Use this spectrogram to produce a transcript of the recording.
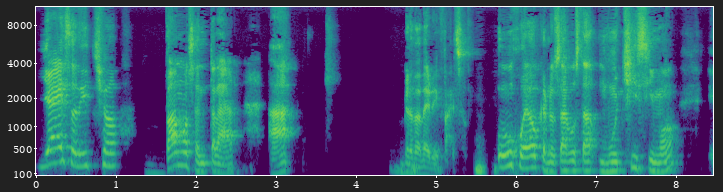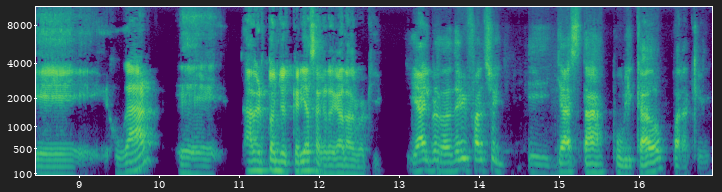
Ya eso dicho, vamos a entrar a verdadero y falso. Un juego que nos ha gustado muchísimo eh, jugar. Eh, a ver, Toño, querías agregar algo aquí. Ya el verdadero y falso eh, ya está publicado para que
